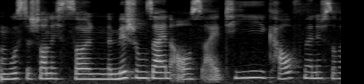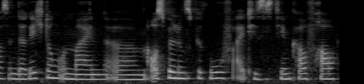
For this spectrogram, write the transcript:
und wusste schon, ich soll eine Mischung sein aus IT, kaufmännisch, sowas in der Richtung und mein ähm, Ausbildungsberuf, IT-Systemkauffrau,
